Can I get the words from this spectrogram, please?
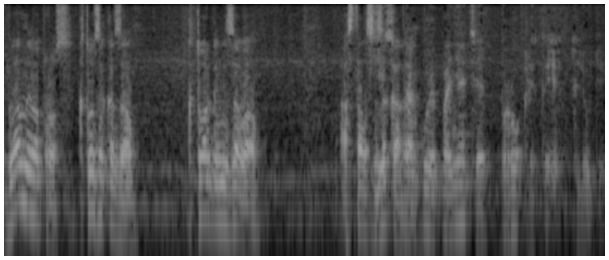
главный вопрос, кто заказал, кто организовал, остался за Есть кадром. такое понятие «проклятые люди».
